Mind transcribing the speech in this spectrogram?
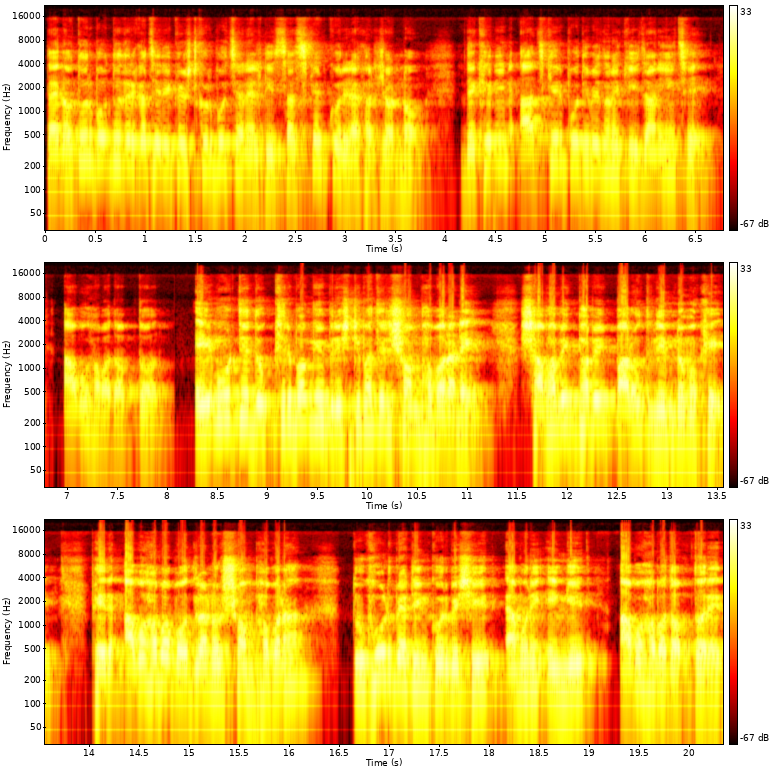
তাই নতুন বন্ধুদের কাছে রিকোয়েস্ট করব চ্যানেলটি সাবস্ক্রাইব করে রাখার জন্য। দেখে নিন আজকের প্রতিবেদনে কি জানিয়েছে আবহাওয়া দপ্তর। এই মুহূর্তে দক্ষিণবঙ্গে বৃষ্টিপাতের সম্ভাবনা নেই। স্বাভাবিকভাবেই পারদ নিম্নমুখে। ফের আবহাওয়া বদলানোর সম্ভাবনা। তুঘুর ব্যাটিং করবে শীত, এমনই ইঙ্গিত আবহাওয়া দপ্তরের।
